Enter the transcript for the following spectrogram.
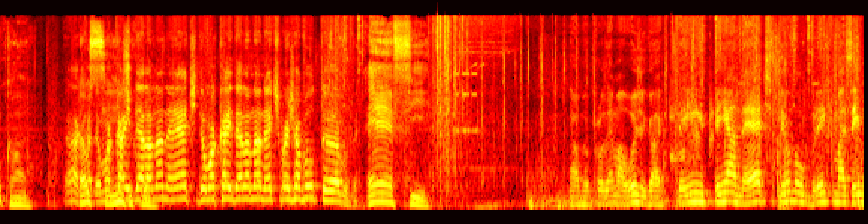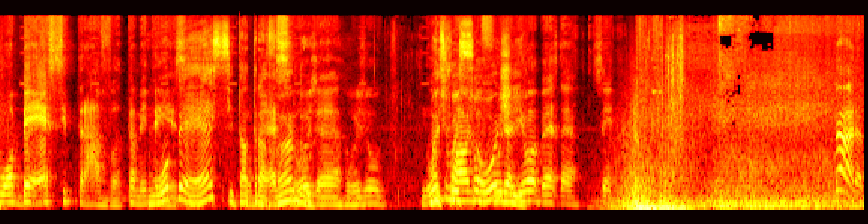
Apucão? Ah, É cadê uma caidela na net? Deu uma caidela na net, mas já voltamos, velho. F. Não, meu problema hoje, galera, que tem, tem a net, tem o no break, mas aí o OBS trava. Também tem O esse. OBS tá O OBS travando. Hoje, é. Hoje eu. No Mas último foi round só hoje? ali, o OBS, né? Sim. Cara,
